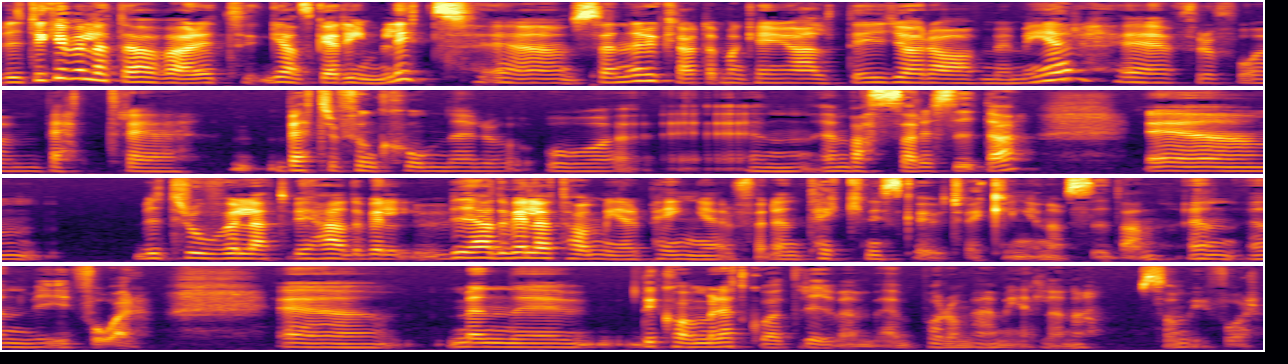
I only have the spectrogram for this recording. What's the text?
vi tycker väl att det har varit ganska rimligt. Eh, sen är det klart att man kan ju alltid göra av med mer eh, för att få en bättre, bättre funktioner och, och en, en vassare sida. Eh, Eh, vi tror väl att vi hade, väl, vi hade velat ha mer pengar för den tekniska utvecklingen av sidan än, än vi får. Eh, men eh, det kommer att gå att driva en webb på de här medlen som vi får.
